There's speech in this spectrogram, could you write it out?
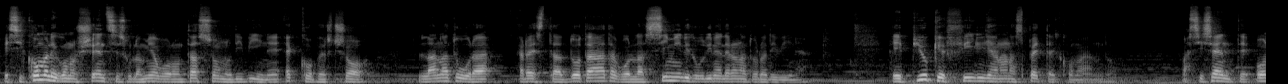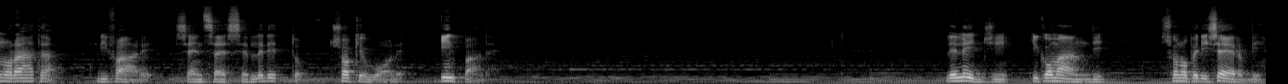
E siccome le conoscenze sulla mia volontà sono divine, ecco perciò la natura resta dotata con la similitudine della natura divina e più che figlia non aspetta il comando, ma si sente onorata di fare, senza esserle detto, ciò che vuole il Padre. Le leggi, i comandi sono per i servi,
